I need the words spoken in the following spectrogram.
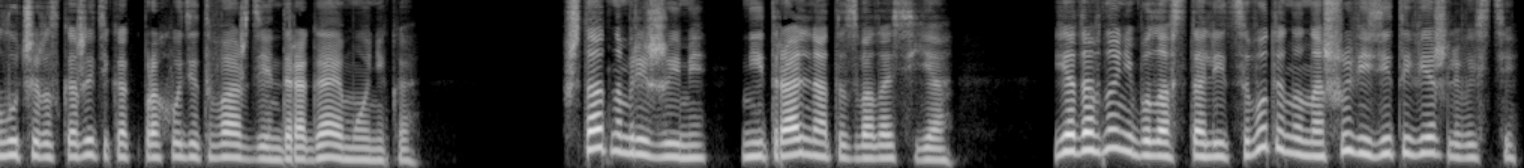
Лучше расскажите, как проходит ваш день, дорогая Моника. В штатном режиме нейтрально отозвалась я. Я давно не была в столице, вот и наношу визиты вежливости.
